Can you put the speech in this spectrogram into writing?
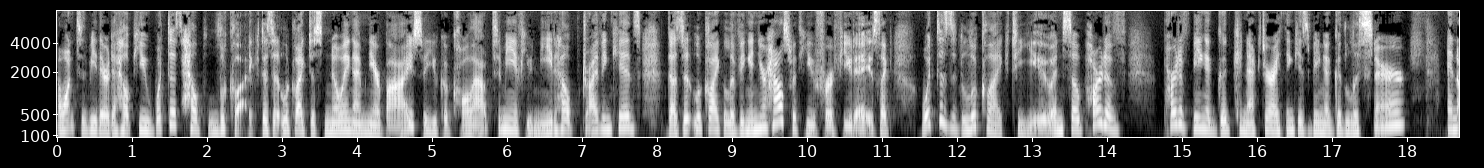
I want to be there to help you. What does help look like? Does it look like just knowing I'm nearby so you could call out to me if you need help driving kids? Does it look like living in your house with you for a few days? Like, what does it look like to you? And so part of, part of being a good connector, I think, is being a good listener and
